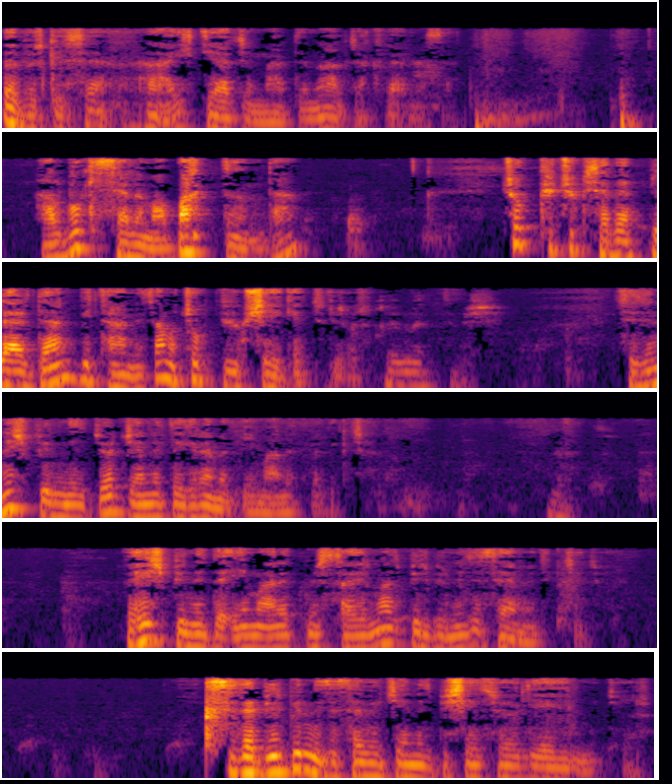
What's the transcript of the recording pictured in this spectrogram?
Öbürküsü ha ihtiyacım vardı ne alacak vermesen. Halbuki selama baktığında çok küçük sebeplerden bir tanesi ama çok büyük şey getiriyor. Kıymetli bir şey. Sizin hiçbiriniz diyor cennete giremedi iman etmedikçe. Evet. Ve hiçbirini de iman etmiş sayılmaz birbirinizi sevmedikçe diyor. Size birbirinizi seveceğiniz bir şey söyleyeyim mi diyor.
